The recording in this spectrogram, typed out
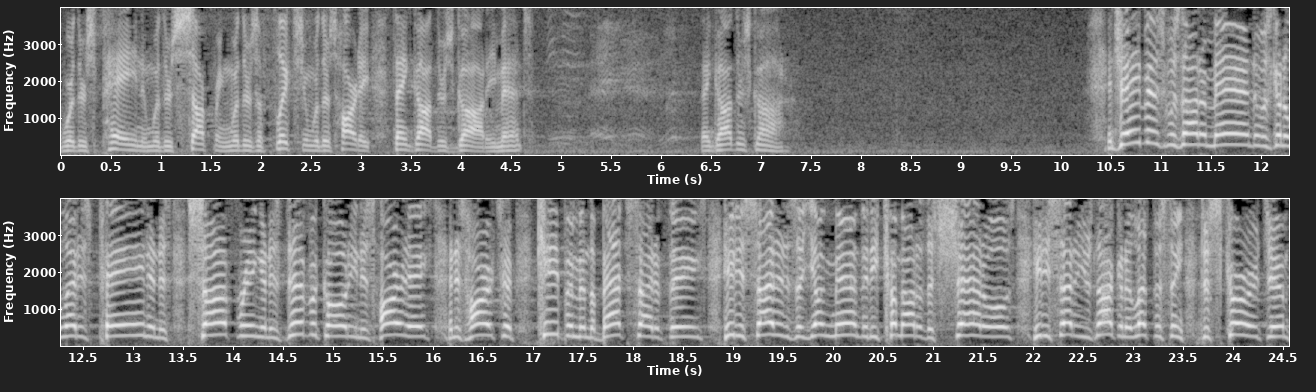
where there's pain and where there's suffering, where there's affliction, where there's heartache, thank God there's God. Amen. Thank God there's God. And Jabez was not a man that was going to let his pain and his suffering and his difficulty and his heartaches and his hardship keep him in the backside of things. He decided as a young man that he'd come out of the shadows. He decided he was not going to let this thing discourage him.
